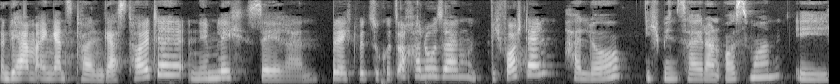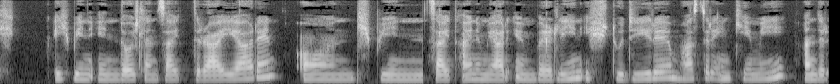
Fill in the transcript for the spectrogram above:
Und wir haben einen ganz tollen Gast heute, nämlich Seyran. Vielleicht willst du kurz auch Hallo sagen und dich vorstellen? Hallo, ich bin Seyran Osman. Ich, ich bin in Deutschland seit drei Jahren und ich bin seit einem Jahr in Berlin. Ich studiere Master in Chemie an der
